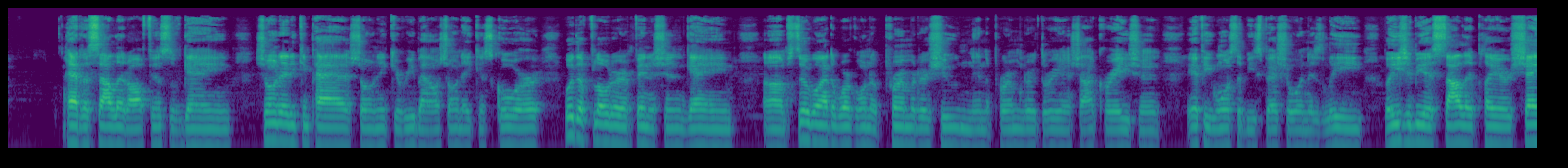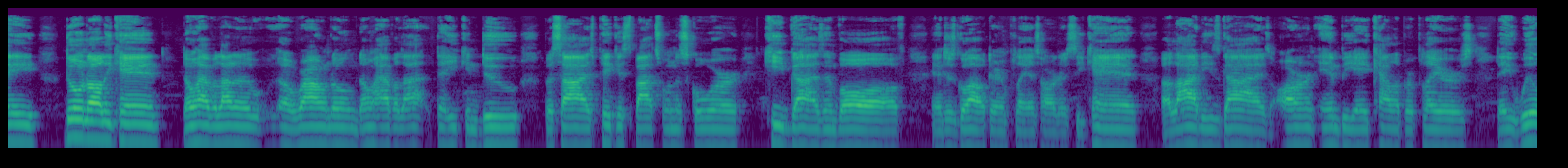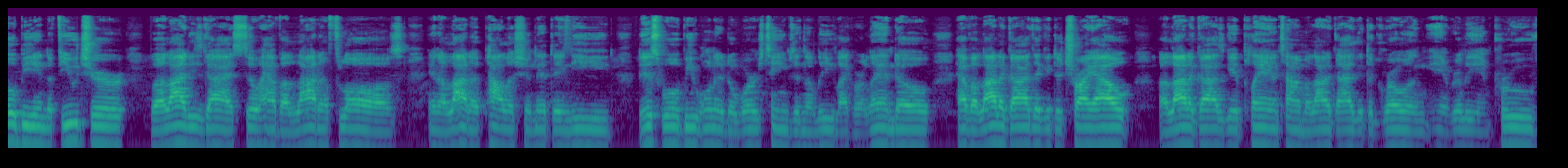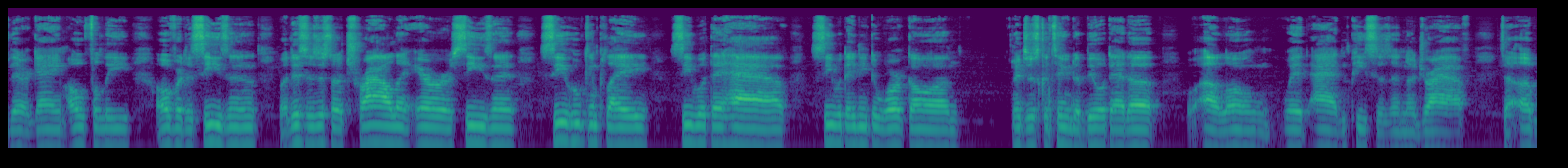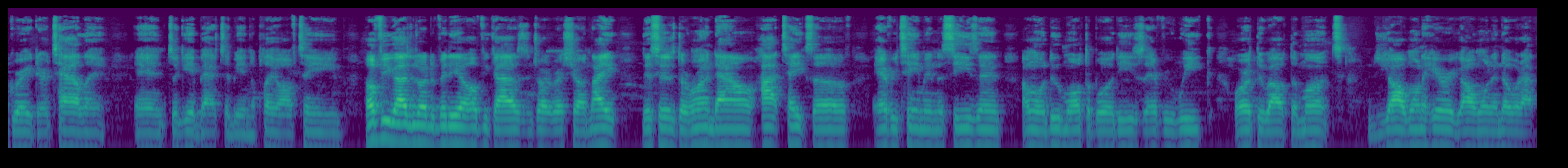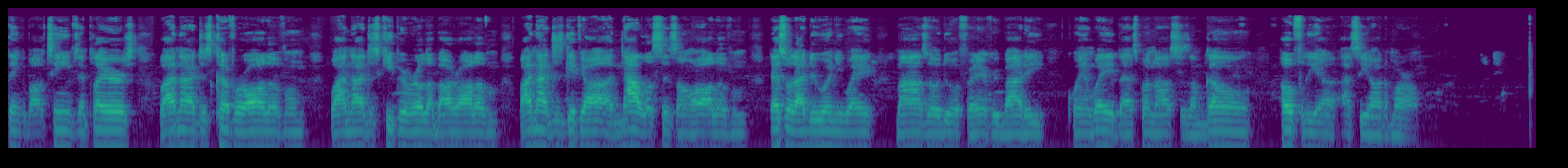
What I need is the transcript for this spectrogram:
had a solid offensive game, showing that he can pass, showing he can rebound, showing he can score with a floater and finishing game. Um, still going to have to work on the perimeter shooting and the perimeter three and shot creation if he wants to be special in his league. But he should be a solid player. Shai doing all he can. Don't have a lot of around him. Don't have a lot that he can do besides pick his spots when to score, keep guys involved, and just go out there and play as hard as he can. A lot of these guys aren't NBA caliber players. They will be in the future, but a lot of these guys still have a lot of flaws and a lot of polishing that they need. This will be one of the worst teams in the league, like Orlando. Have a lot of guys that get to try out. A lot of guys get playing time. A lot of guys get to grow and, and really improve their game, hopefully, over the season. But this is just a trial and error season. See who can play, see what they have, see what they need to work on, and just continue to build that up along with adding pieces in the draft to upgrade their talent and to get back to being a playoff team. Hope you guys enjoyed the video. Hope you guys enjoy the rest of your night. This is the rundown, hot takes of every team in the season. I'm going to do multiple of these every week or throughout the months. Y'all want to hear it? Y'all want to know what I think about teams and players? Why not just cover all of them? Why not just keep it real about all of them? Why not just give y'all analysis on all of them? That's what I do anyway. Might as well do it for everybody. Quinn Wade, Basketball Analysis. I'm gone. Hopefully, uh, I see y'all tomorrow.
